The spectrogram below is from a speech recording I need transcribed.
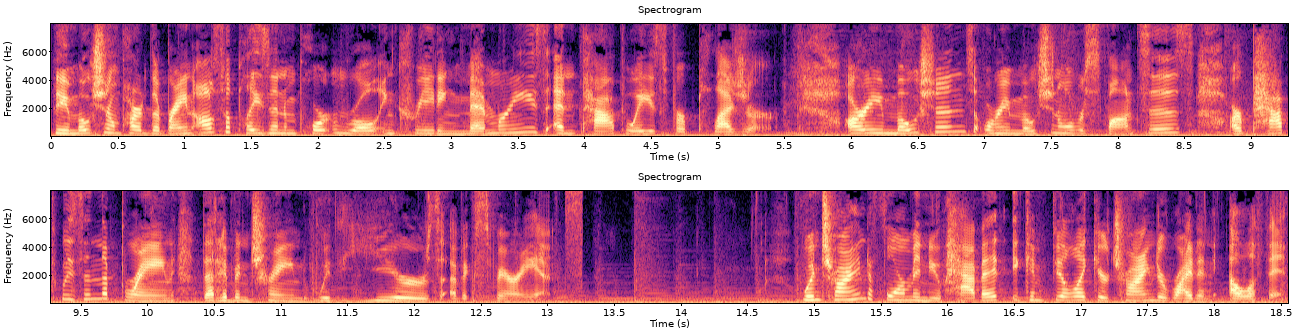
The emotional part of the brain also plays an important role in creating memories and pathways for pleasure. Our emotions or emotional responses are pathways in the brain that have been trained with years of experience. When trying to form a new habit, it can feel like you're trying to ride an elephant.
